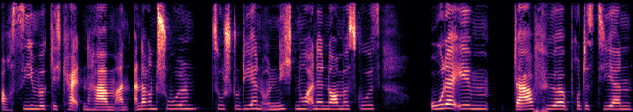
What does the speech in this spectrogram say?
auch sie Möglichkeiten haben, an anderen Schulen zu studieren und nicht nur an den Normal Schools oder eben dafür protestieren,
